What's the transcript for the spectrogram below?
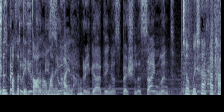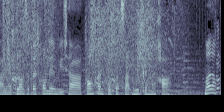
ซึ่งเขาจะติดต่อเรามาในภายหลัง Regarding a special assignment, จบวิชาคาถาแล้วเราจะไปเข้าเรียนวิชาป้องกันตัวจากศาสตร์มืดกันนะคะเมื่อเราไป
